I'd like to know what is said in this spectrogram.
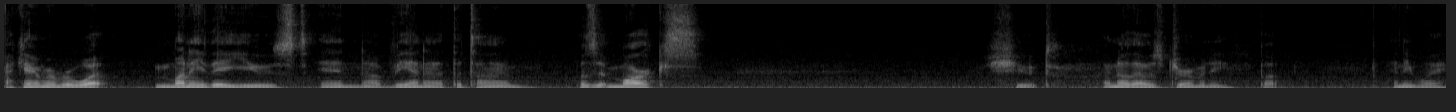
I can't remember what money they used in uh, Vienna at the time. Was it marks? Shoot. I know that was Germany, but anyway.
